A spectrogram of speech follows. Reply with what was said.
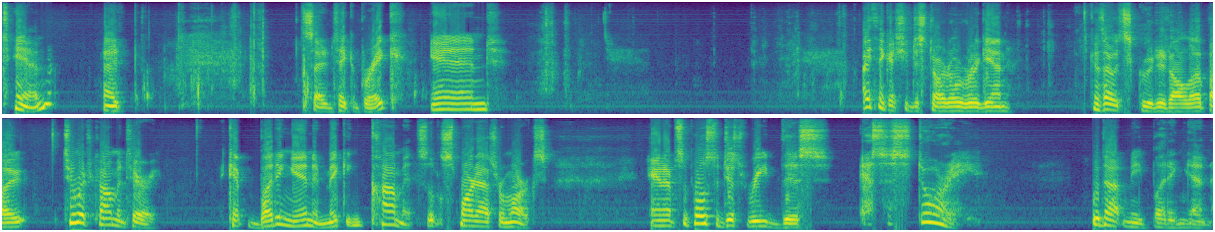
10. I decided to take a break, and I think I should just start over again because I was screwed it all up. I too much commentary. I kept butting in and making comments, little smart-ass remarks. And I'm supposed to just read this as a story without me butting in.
